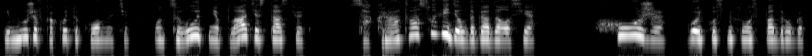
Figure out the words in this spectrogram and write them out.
И мужа в какой-то комнате. Он целует мне, платье стаскивает. «Сократ вас увидел», — догадалась я. «Хуже», — горько усмехнулась подруга.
